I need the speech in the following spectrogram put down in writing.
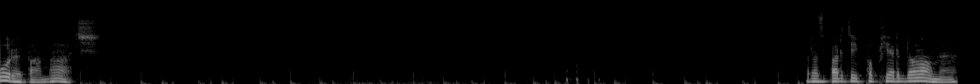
Kurwa mać. Coraz bardziej popierdolone.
